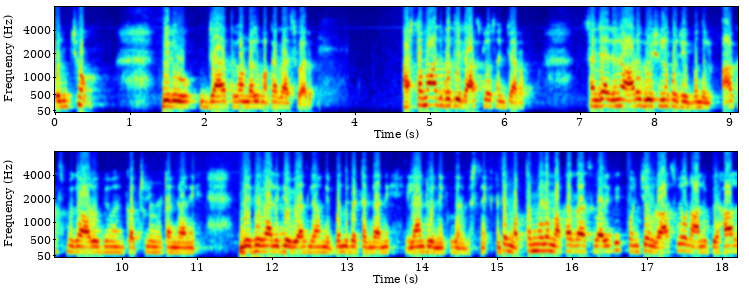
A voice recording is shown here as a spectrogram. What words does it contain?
కొంచెం మీరు జాగ్రత్తగా ఉండాలి మకర రాశి వారు. అష్టమాధిపతి రాశిలో సంచారం. సంచారం ఆరోగ్య విషయంలో కొంచెం ఇబ్బందులు. ఆకస్మిక ఆరోగ్యమైన ఖర్చులు ఉండటం కానీ దీర్ఘకాలిక వ్యాధులు ఏమైనా ఇబ్బంది పెట్టడం కానీ ఇలాంటివన్నీ ఎక్కువ కనిపిస్తున్నాయి. అంటే మొత్తం మీద మకర రాశి వారికి కొంచెం రాశిలో నాలుగు గ్రహాల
